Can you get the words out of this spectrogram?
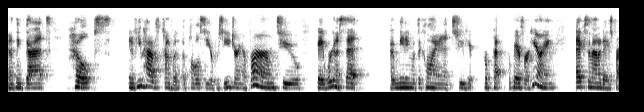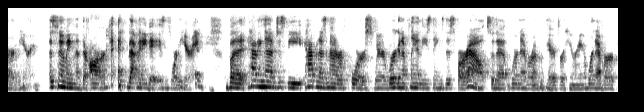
And I think that helps. And if you have kind of a, a policy or procedure in your firm to, okay, we're going to set a meeting with the client to hear, prepare for a hearing, X amount of days prior to the hearing, assuming that there are that many days before the hearing. But having that just be happen as a matter of course, where we're going to plan these things this far out so that we're never unprepared for a hearing or we're never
